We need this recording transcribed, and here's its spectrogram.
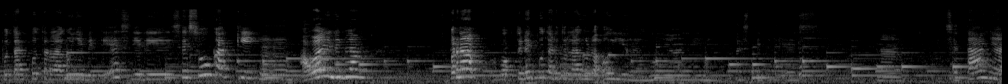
putar-putar lagunya BTS jadi saya suka ki. Awalnya dia bilang pernah waktu dia putar itu lagu lah oh iya lagunya ini pasti BTS nah saya tanya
